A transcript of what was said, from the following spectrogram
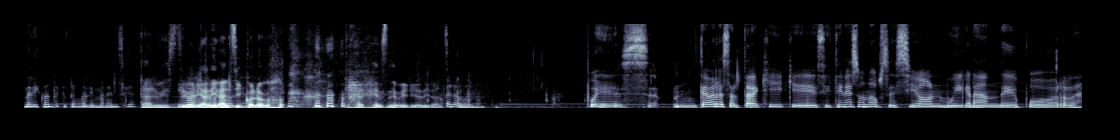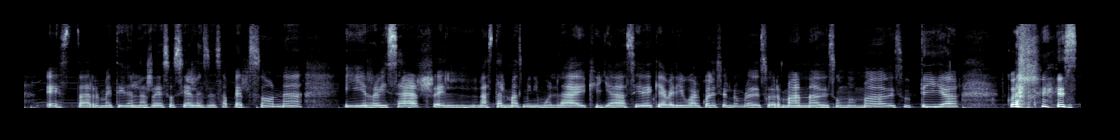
me di cuenta que tengo limerencia. Tal vez Igual debería ir al psicólogo. tal vez debería de ir al Pero psicólogo. bueno, Pues mm, cabe resaltar aquí que si tienes una obsesión muy grande por estar metido en las redes sociales de esa persona y revisar el hasta el más mínimo like y ya así de que averiguar cuál es el nombre de su hermana, de su mamá, de su tía, cuál es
